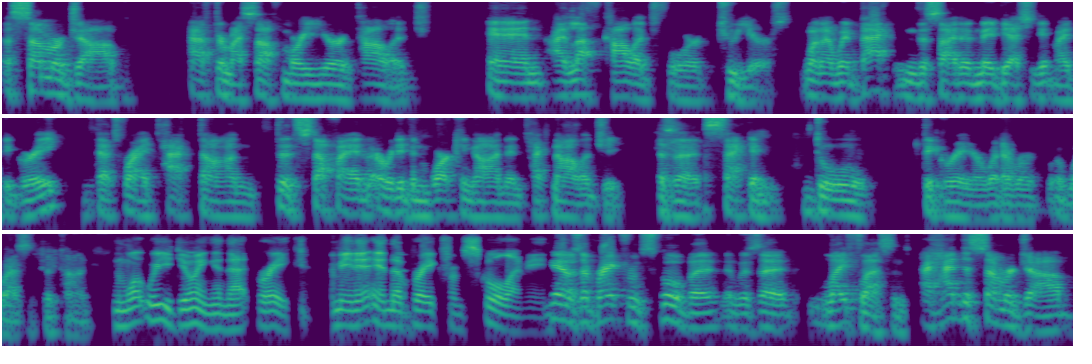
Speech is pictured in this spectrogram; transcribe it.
a summer job after my sophomore year in college. And I left college for two years. When I went back and decided maybe I should get my degree, that's where I tacked on the stuff I had already been working on in technology as a second dual degree or whatever it was at the time. And what were you doing in that break? I mean, in the break from school, I mean. Yeah, it was a break from school, but it was a life lesson. I had the summer job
